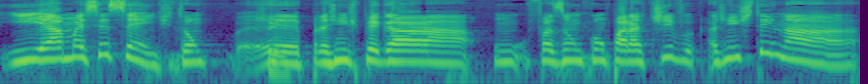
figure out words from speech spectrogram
e é a mais recente. Então, é, para a gente pegar, um, fazer um comparativo, a gente tem na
